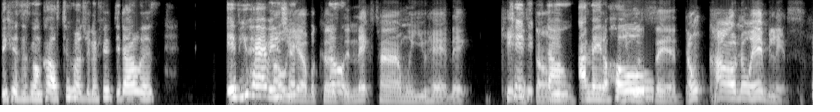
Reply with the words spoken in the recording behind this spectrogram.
because it's gonna cost two hundred and fifty dollars. If you have insurance, oh yeah, because the next time when you had that kidney, kidney stone, stone, I made a you whole was saying, "Don't call no ambulance."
